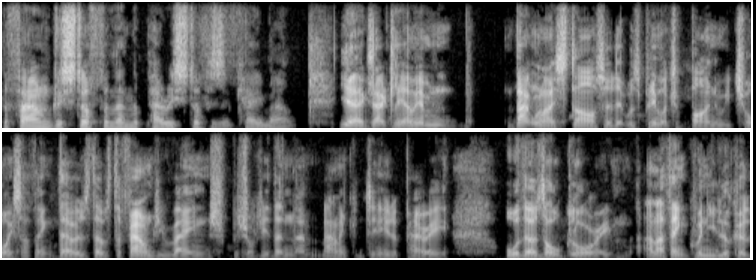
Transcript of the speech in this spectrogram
the foundry stuff and then the Perry stuff as it came out? yeah, exactly. I mean, back when I started, it was pretty much a binary choice. I think there was there was the Foundry range, which obviously then Alan continued to Perry, or there was Mm. Old Glory. And I think when you look at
